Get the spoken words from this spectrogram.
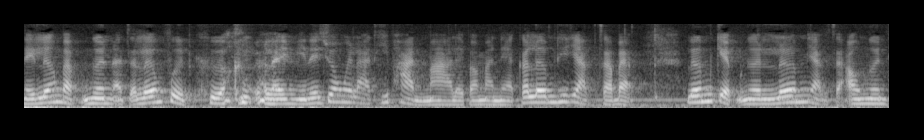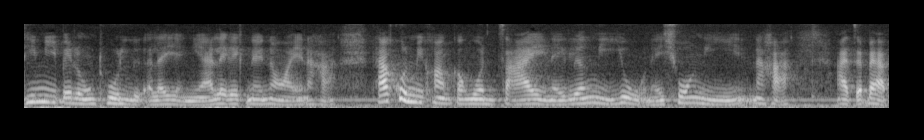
ในเรื่องแบบเงินอาจจะเริ่มฝืดเคืองอะไรอย่างนี้ในช่วงเวลาที่ผ่านมาอะไรประมาณนี้ก็เริ่มที่อยากจะแบบเริ่มเก็บเงิน เริ่มอยากจะเอาเงินที่มีไปลงทุนหรืออะไรอย่างเงี้ยเล็กๆน้อยๆนะคะ ถ้าคุณมีความกังวลใจในเรื่องนี้อยู่ในช่วงนี้นะคะ อาจจะแบบ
